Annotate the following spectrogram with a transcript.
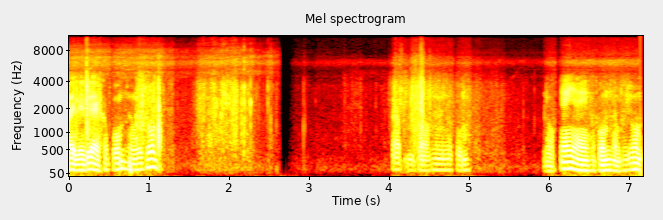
ไปเรื่อยๆครับผมท่านผู้ชมครับอีกดอกนึงครับผมดอกใหญ่ๆครับผมท่านผู้ชม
